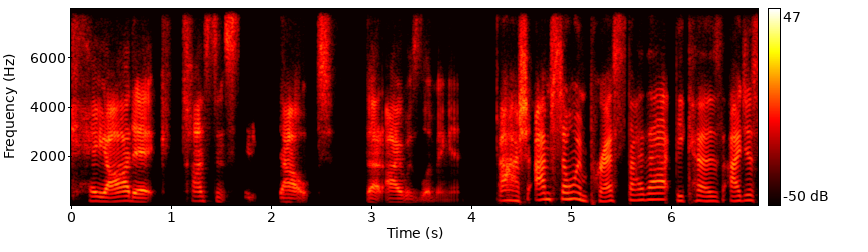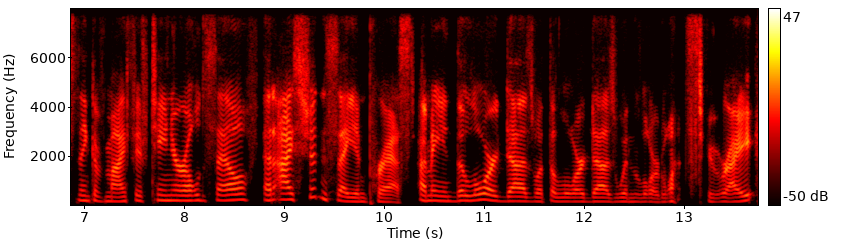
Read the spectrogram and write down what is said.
chaotic, constant state of doubt that I was living in. Gosh, I'm so impressed by that because I just think of my 15 year old self, and I shouldn't say impressed. I mean, the Lord does what the Lord does when the Lord wants to, right?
